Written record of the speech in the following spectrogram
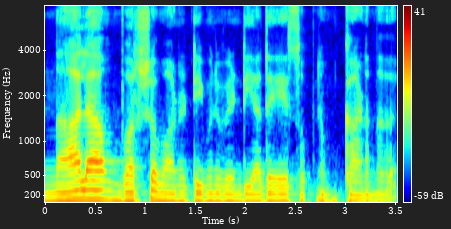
നാലാം വർഷമാണ് ടീമിനു വേണ്ടി അതേ സ്വപ്നം കാണുന്നത്.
